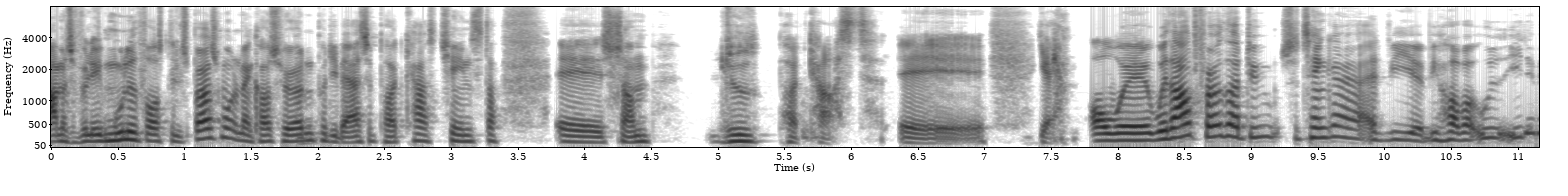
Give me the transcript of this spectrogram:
har man selvfølgelig ikke mulighed for at stille spørgsmål, man kan også høre den på diverse podcast-tjenester, øh, som lydpodcast. Øh, ja, og øh, without further ado, så tænker jeg, at vi, øh, vi hopper ud i det.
